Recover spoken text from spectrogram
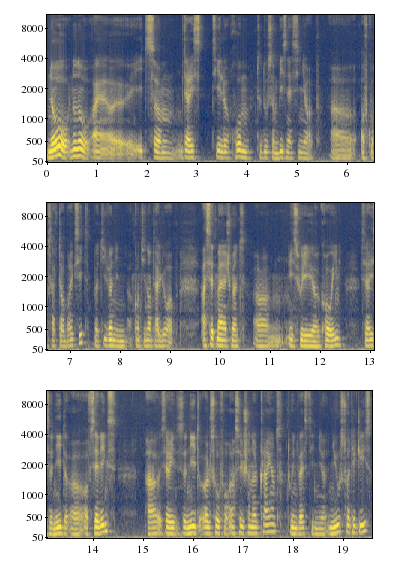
No, no, no. Uh, it's um, there is still room to do some business in Europe. Uh, of course, after Brexit, but even in continental Europe, asset management um, is really uh, growing. There is a need uh, of savings. Uh, there is a need also for institutional clients to invest in uh, new strategies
